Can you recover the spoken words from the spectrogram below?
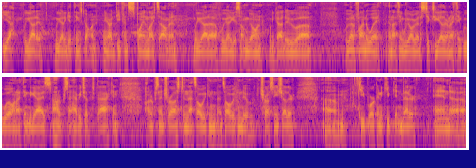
Yeah, we got to. We got to get things going. You know, our defense is playing lights out, man. We gotta we gotta get something going. We got to. Uh, we got to find a way, and I think we all got to stick together, and I think we will. And I think the guys 100% have each other's back and 100% trust, and that's all we can. That's all we can do. We can trust in each other, um, keep working to keep getting better, and uh,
